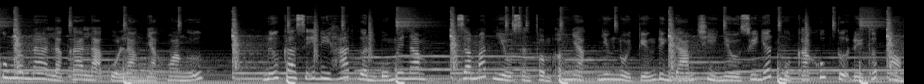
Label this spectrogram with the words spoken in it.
Cung Lâm Na là ca lạ của làng nhạc Hoa ngữ. Nữ ca sĩ đi hát gần 40 năm, ra mắt nhiều sản phẩm âm nhạc nhưng nổi tiếng đình đám chỉ nhờ duy nhất một ca khúc tựa đề thấp thỏm.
